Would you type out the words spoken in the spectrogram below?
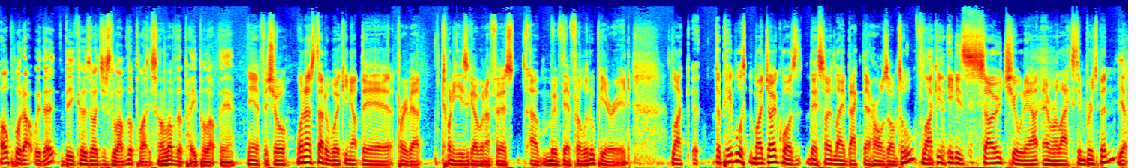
I'll put up with it because I just love the place. and I love the people up there. Yeah, for sure. When I started working up there, probably about 20 years ago, when I first uh, moved there for a little period, like uh, the people, my joke was they're so laid back, they're horizontal. Like it, it is so chilled out and relaxed in Brisbane. Yep.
